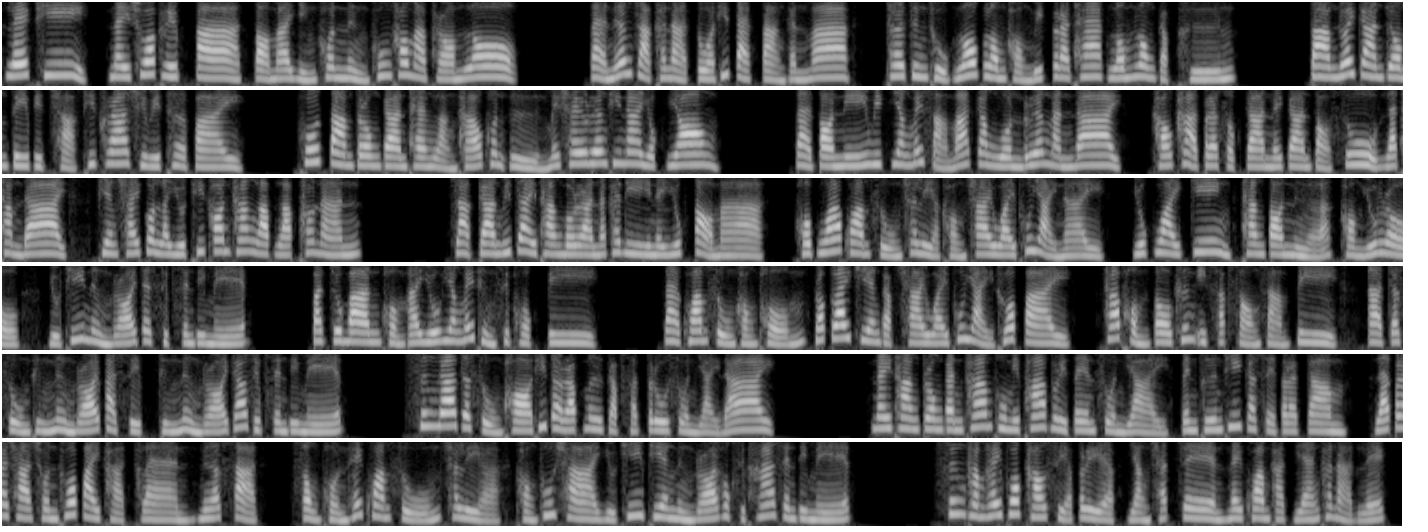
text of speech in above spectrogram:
เลขที่ในชั่วพริบตาต่อมาหญิงคนหนึ่งพุ่งเข้ามาพร้อมโล่แต่เนื่องจากขนาดตัวที่แตกต่างกันมากเธอจึงถูกโลกลมของวิกกระแทกล้มลงกับพื้น ตามด้วยการโจมตีปิดฉากที่ฆ่าชีวิตเธอไปพูดตามตรงการแทงหลังเท้าคนอื่นไม่ใช่เรื่องที่น่ายกย่อง แต่ตอนนี้วิกยังไม่สามารถกังวลเรื่องนั้นได้ เขาขาดประสบการณ์ในการต่อสู้และทำได้เพียงใช้กลยุทธ์ที่ค่อนข้างลับๆเท่านั้น จากการวิจัยทางโบราณคดีในยุคต่อมา พบว่าความสูงเฉลี่ยของชายวัยผู้ใหญ่ใน ยุคไวกิ้งทางตอนเหนือของยุโรปอยู่ที่ 170เซนติเมตร ปัจจุบันผมอายุยังไม่ถึง 16 ปี แต่ความสูงของผมก็ใกล้เคียงกับชายวัยผู้ใหญ่ทั่วไป ถ้าผมโตขึ้นอีกสัก 2-3 ปี อาจจะสูงถึง 180ถึง190เซนติเมตร ซึ่งน่าจะสูงพอที่จะรับมือกับศัตรูส่วนใหญ่ได้ ในทางตรงกันข้ามภูมิภาคบริเตนส่วนใหญ่เป็นพื้นที่เกษตรกรรมและประชาชนทั่วไปขาดแคลนเนื้อสัตว์ส่งผลให้ความสูงเฉลี่ยของผู้ชายอยู่ที่เพียง 165เซนติเมตรซึ่งทำให้พวกเขาเสียเปรียบอย่างชัดเจนในความขัดแย้งขนาดเล็ก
